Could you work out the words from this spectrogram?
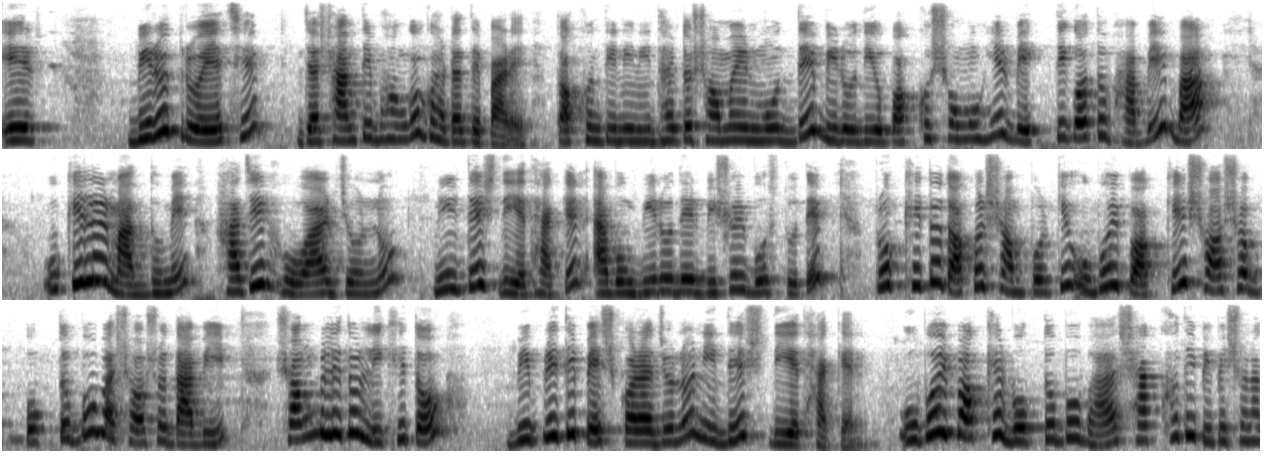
এর বিরোধ রয়েছে যা শান্তিভঙ্গ ঘটাতে পারে, তখন তিনি নির্ধারিত সময়ের মধ্যে বিরোধী পক্ষসমূহের ব্যক্তিগতভাবে বা উকিলের মাধ্যমে হাজির হওয়ার জন্য নির্দেশ দিয়ে থাকেন এবং বিরোধের বিষয়বস্তুতে প্রক্ষিত দখল সম্পর্কে উভয় পক্ষে স্ব বক্তব্য বা স্ব দাবি সংবলিত লিখিত বিবৃতি পেশ করার জন্য নির্দেশ দিয়ে থাকেন। উভয় পক্ষের বক্তব্য বা সাক্ষ্যতি বিবেচনা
